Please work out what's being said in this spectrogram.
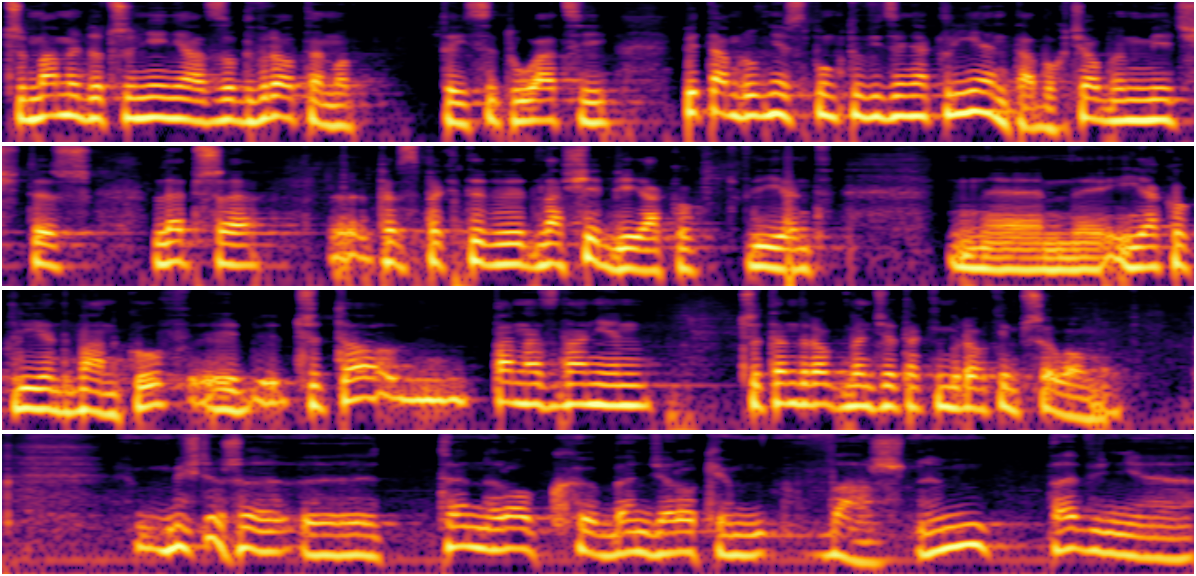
Czy mamy do czynienia z odwrotem od tej sytuacji. Pytam również z punktu widzenia klienta, bo chciałbym mieć też lepsze e, perspektywy dla siebie jako klient i jako klient banków. E, czy to Pana zdaniem, czy ten rok będzie takim rokiem przełomu? Myślę, że ten rok będzie rokiem ważnym. Pewnie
